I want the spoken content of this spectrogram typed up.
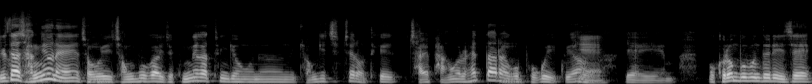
일단 작년에 저희 정부가 이제 국내 같은 경우는 경기 침체를 어떻게 잘 방어를 했다라고 음. 보고 있고요. 예. 예, 예. 뭐 그런 부분들이 이제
